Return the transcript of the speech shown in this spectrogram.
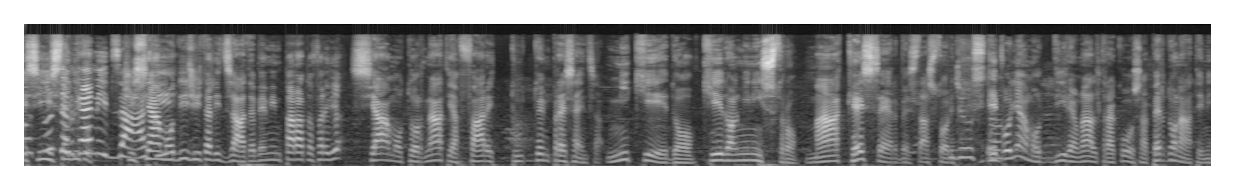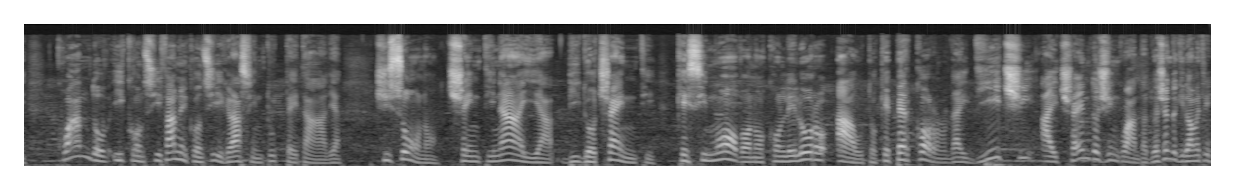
esiste tutti organizzati. Ci siamo digitalizzati, abbiamo imparato a fare video, siamo tornati a fare tutto in presenza. Mi chiedo, chiedo al ministro, ma a che serve sta storia? Giusto. E vogliamo dire un'altra cosa, perdonatemi, quando i con- si fanno i consigli di classe in tutta Italia, ci sono centinaia di docenti che si muovono con le loro auto, che percorrono dai 10 ai 150, 200 km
